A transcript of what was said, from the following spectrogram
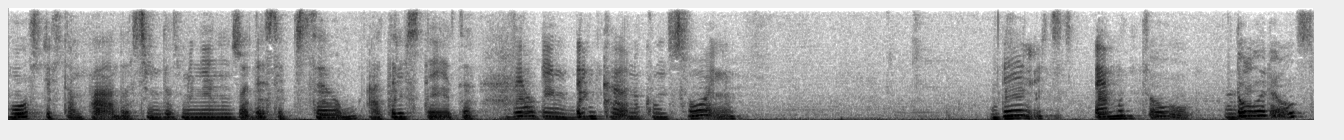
rosto estampado assim dos meninos a decepção, a tristeza, ver alguém brincando com o sonho deles é muito doloroso.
